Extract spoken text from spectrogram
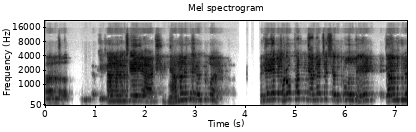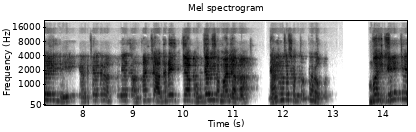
अं, विचारांचे आणि ज्ञानाचे शत्रू आहे. म्हणजे जे खरोखर ज्ञानाचे शत्रू होते त्या मंडळींनी त्यांच्याकडे असलेल्या साधनांच्या आधारे इथल्या बहुजन समाजाला ज्ञानाचा शत्रू ठरवलं. मग हे जे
